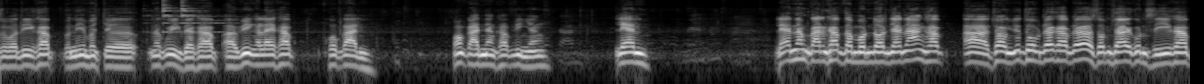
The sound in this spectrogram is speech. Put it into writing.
สวัสดีครับ วันนี้มาเจอนักวิ่งนะครับวิ่งอะไรครับโครงการโครงการยังครับ วิ่งยังแลนแลนน้ำกันครับตำบลดอนยานางครับอ่าช่องยูทูบนะครับเด้อสมชายคุณศรีครับ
